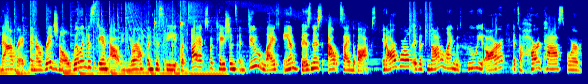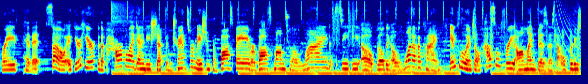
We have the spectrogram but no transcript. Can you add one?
maverick, an original, willing to stand out in your authenticity, defy expectations, and do life and business outside the box. In our world, if it's not aligned with who we are, it's a hard pass or a brave pivot. So if you're here for the powerful identity shift and transformation from boss babe or boss mom to aligned CEO, building a one of a kind, influential, hustle free online business that will produce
